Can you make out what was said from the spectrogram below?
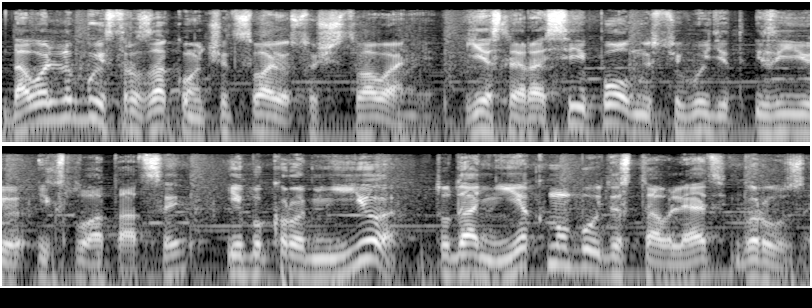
довольно быстро закончит свое существование, если Россия полностью выйдет из ее эксплуатации, ибо кроме нее туда некому будет доставлять грузы.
